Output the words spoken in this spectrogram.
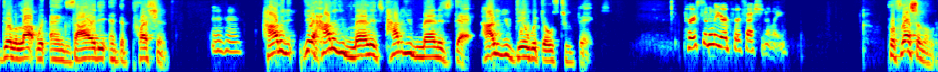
deal a lot with anxiety and depression. Mm-hmm. How do you, yeah, how do you manage, how do you manage that? How do you deal with those two things? Personally or professionally? Professionally.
